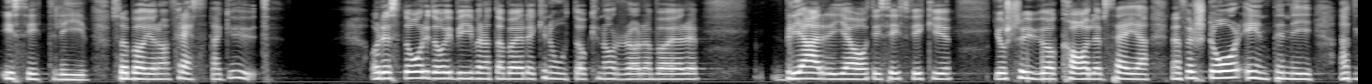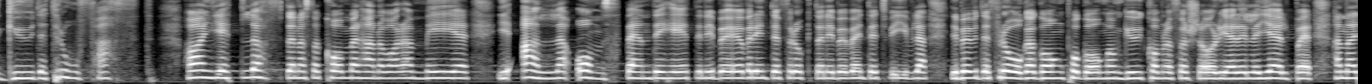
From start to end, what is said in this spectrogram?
i sitt liv, så började de fresta Gud. Och det står då i Bibeln att de började knota och knorra och de började bli arga och till sist fick ju Joshua och Kaleb säga, men förstår inte ni att Gud är trofast? Har han gett löftena så kommer han att vara med er i alla omständigheter. Ni behöver inte frukta, ni behöver inte tvivla, ni behöver inte fråga gång på gång om Gud kommer att försörja er eller hjälpa er. Han har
